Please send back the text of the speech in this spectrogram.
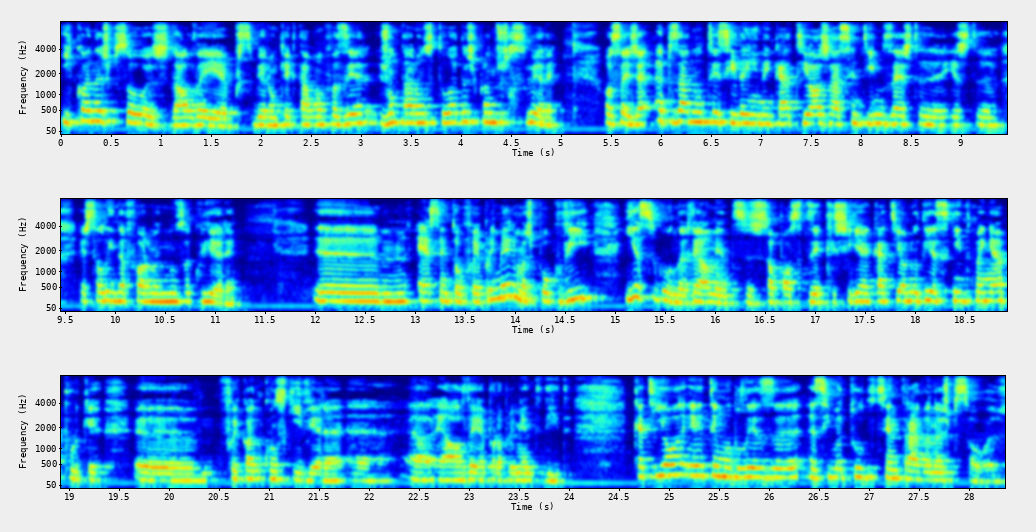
E quando as pessoas da aldeia perceberam o que é que estavam a fazer, juntaram-se todas para nos receberem. Ou seja, apesar de não ter sido ainda em Catió, já sentimos esta, esta, esta linda forma de nos acolherem. Uh, essa então foi a primeira, mas pouco vi. E a segunda, realmente, só posso dizer que cheguei a Catió no dia seguinte de manhã, porque uh, foi quando consegui ver a, a, a aldeia propriamente dita. Catió é, tem uma beleza, acima de tudo, centrada nas pessoas.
